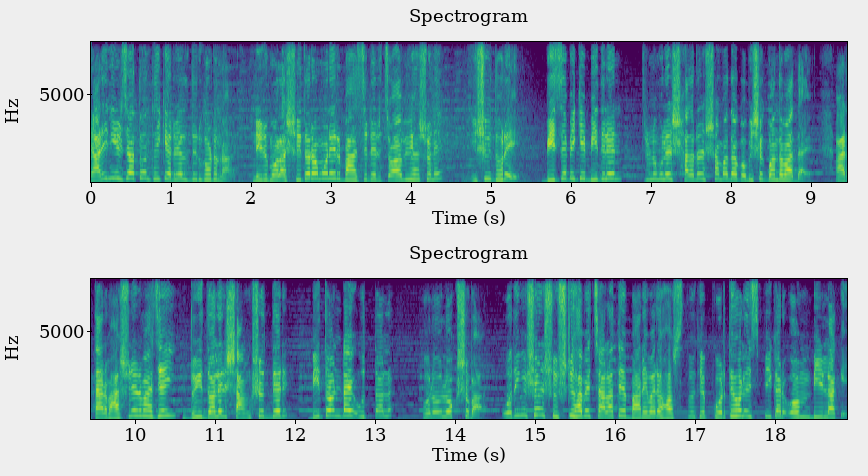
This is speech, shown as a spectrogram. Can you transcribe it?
নারী নির্যাতন থেকে রেল দুর্ঘটনা, নির্মলা সীতারমণের বাজেটের জবাবি ভাষণে ইস্যু ধরে বিজেপিকে বিদিলেন তৃণমূলের সাধারণ সম্পাদক অভিষেক বন্দ্যোপাধ্যায়। আর তার ভাষণের মাঝেই দুই দলের সাংসদদের বিতণ্ডায় উত্তাল হলো লোকসভা। অধিবেশন সুষ্ঠুভাবে চালাতে বারে বারে হস্তক্ষেপ করতে হলো স্পিকার ওম বিড়লাকে।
